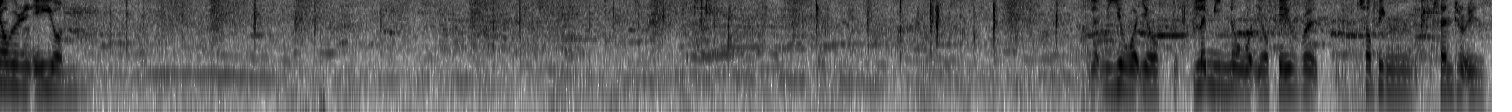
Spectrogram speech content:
Now we're in Aeon. Let me know what your let me know what your favorite shopping center is.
